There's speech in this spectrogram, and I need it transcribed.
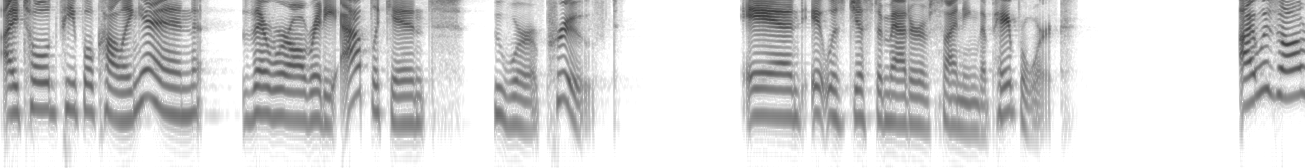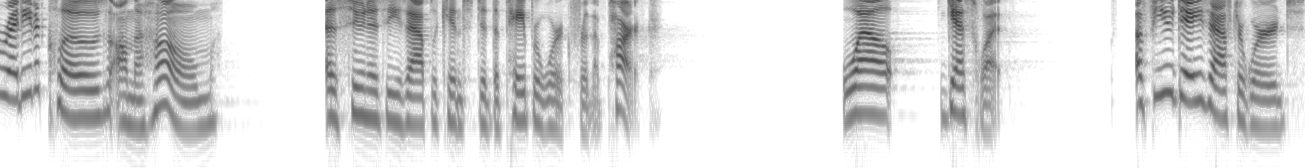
I told people calling in there were already applicants who were approved, and it was just a matter of signing the paperwork. I was all ready to close on the home as soon as these applicants did the paperwork for the park. Well, guess what? A few days afterwards,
